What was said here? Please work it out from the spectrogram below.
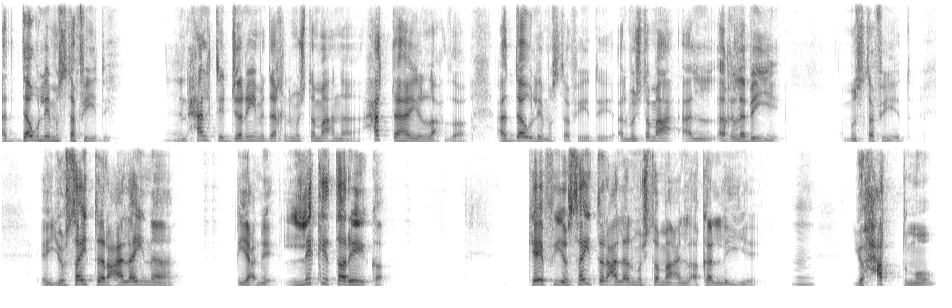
الدولة مستفيدة. من حالة الجريمة داخل مجتمعنا حتى هاي اللحظة الدولة مستفيدة. المجتمع الأغلبية مستفيد. يسيطر علينا يعني لك طريقة كيف يسيطر على المجتمع الأقلية. يحطمه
